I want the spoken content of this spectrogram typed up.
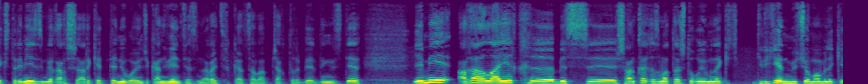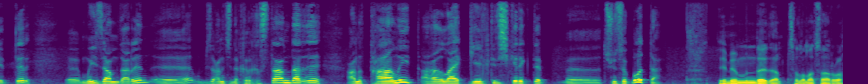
экстремизмге каршы аракеттенүү боюнча конвенциясын ратификациялап жактырып бердиңиздер. Эми ага ылайык э, биз э, шанхай кызматташтык уюмуна кирген мүчө мамлекеттер э, мыйзамдарын биз анын ичинде кыргызстан дагы аны тааныйт ага ылайык келтириш керек деп түшүнсөк болот да. Эми мындай да саламатсыңарбы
